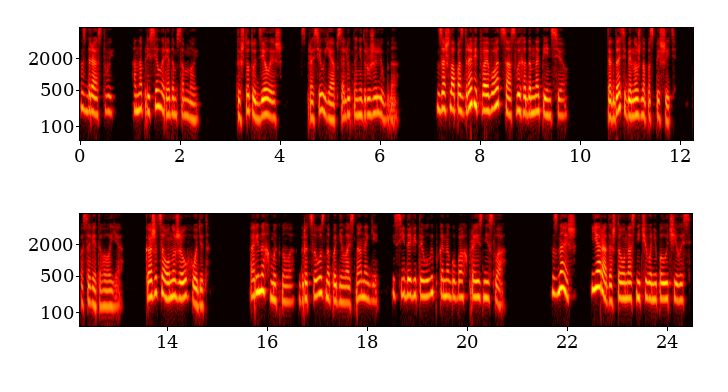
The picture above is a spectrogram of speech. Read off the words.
«Здравствуй». Она присела рядом со мной. «Ты что тут делаешь?» — спросил я абсолютно недружелюбно. «Зашла поздравить твоего отца с выходом на пенсию». «Тогда тебе нужно поспешить», — посоветовала я. «Кажется, он уже уходит». Арина хмыкнула, грациозно поднялась на ноги и с ядовитой улыбкой на губах произнесла. «Знаешь, я рада, что у нас ничего не получилось.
